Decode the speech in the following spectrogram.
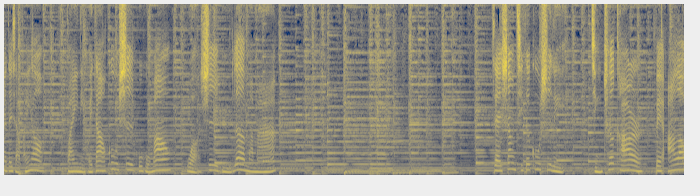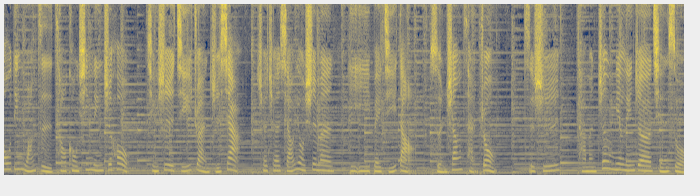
爱的小朋友，欢迎你回到故事《虎虎猫》，我是娱乐妈妈。在上集的故事里，警车卡尔被阿拉乌丁王子操控心灵之后，情势急转直下，车车小勇士们一一被击倒，损伤惨重。此时，他们正面临着前所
